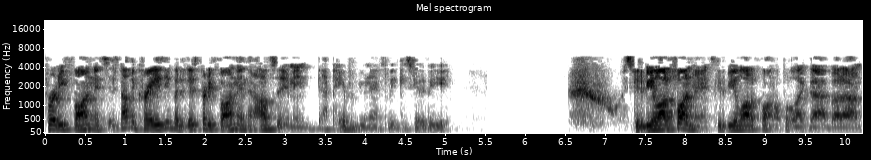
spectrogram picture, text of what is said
pretty fun. It's it's nothing crazy, but it is pretty fun. And then obviously, I mean, that pay per view next week is going to be. It's gonna be a lot of fun, man. It's gonna be a lot of fun. I'll put it like that. But um,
